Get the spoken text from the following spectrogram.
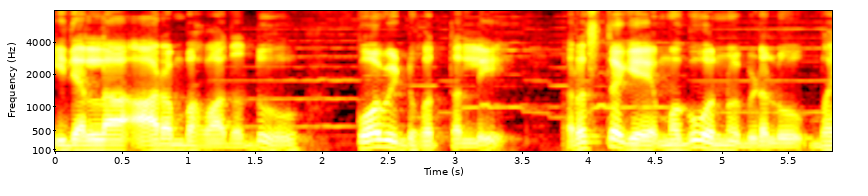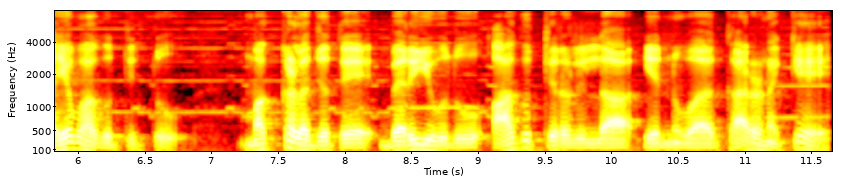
ಇದೆಲ್ಲ ಆರಂಭವಾದದ್ದು ಕೋವಿಡ್ ಹೊತ್ತಲ್ಲಿ ರಸ್ತೆಗೆ ಮಗುವನ್ನು ಬಿಡಲು ಭಯವಾಗುತ್ತಿತ್ತು. ಮಕ್ಕಳ ಜೊತೆ ಬೆರೆಯುವುದು ಆಗುತ್ತಿರಲಿಲ್ಲ ಎನ್ನುವ ಕಾರಣಕ್ಕೆ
